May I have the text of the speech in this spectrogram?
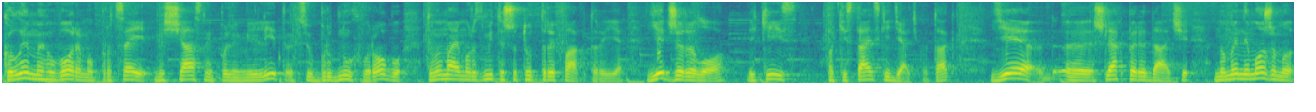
коли ми говоримо про цей нещасний поліомієліт, цю брудну хворобу, то ми маємо розуміти, що тут три фактори є: є джерело, якийсь. Пакистанський дядько, так є е, шлях передачі, але ми не можемо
